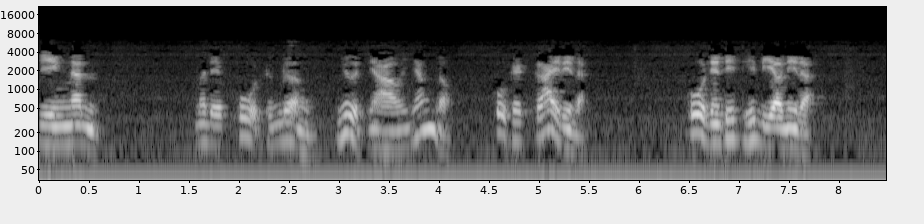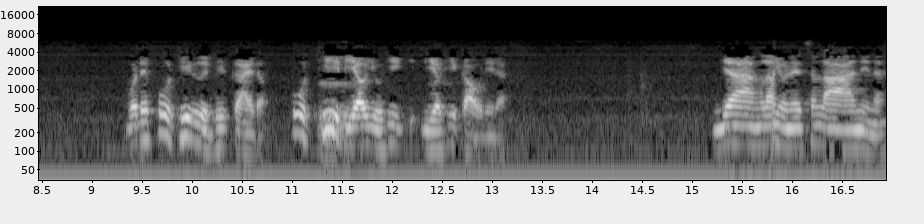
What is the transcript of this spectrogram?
จริงนั่นไม่ได้พูดถึงเรื่องยืดยาวยั้งหรอก พูดใกล้ๆนี่แหละ พูดในที่ที่เดียวนี่แหละไม่ได้พูดที่อื่นที่ไกลหรอก พูดที่เดียวอยู่ที่เดียวที่เก่านี่แหละอย่างเราอยู่ในสลานี่นะ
